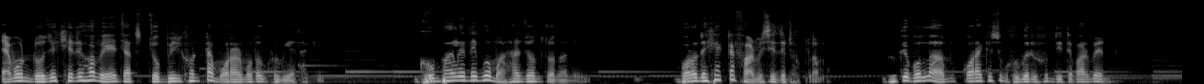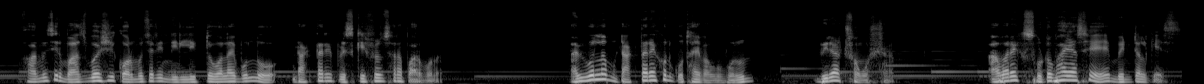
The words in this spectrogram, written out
এমন ডোজে খেতে হবে যাতে চব্বিশ ঘণ্টা মরার মতো ঘুমিয়ে থাকি। ঘুম ভাঙলে দেখব মাথার যন্ত্রণা নেই। বড় দেখে একটা ফার্মেসিতে ঢুকলাম। ঢুকে বললাম করা কিছু ঘুমের ওষুধ দিতে পারবেন? ফার্মেসির মাঝবয়সী কর্মচারী নির্লিপ্ত গলায় বলল, ডাক্তারের প্রেসক্রিপশন ছাড়া পারব না। আমি বললাম, ডাক্তার এখন কোথায় পাবো বলুন? বিরাট সমস্যা। আমার এক ছোট ভাই আছে মেন্টাল কেস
